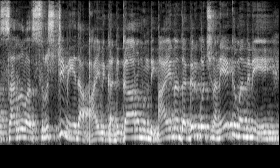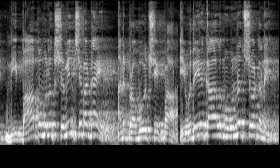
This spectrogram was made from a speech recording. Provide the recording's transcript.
సర్వ సృష్టి మీద ఆయనకి అధికారం ఉంది ఆయన దగ్గరకు వచ్చిన అనేక మందిని మీ పాపములు క్షమించబడ్డాయి అని ప్రభు చెప్పారు. ఈ ఉదయ కాలము ఉన్న చోటనే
